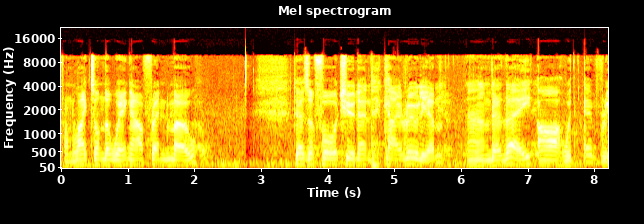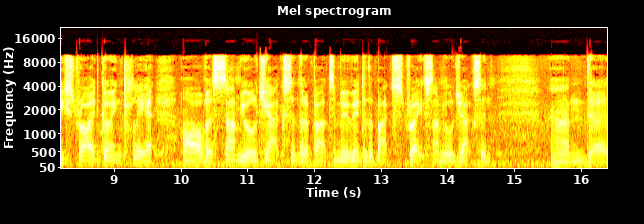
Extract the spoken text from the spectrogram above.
from light on the wing, our friend Mo. Desert Fortune and Caeruleum and uh, they are with every stride going clear of uh, Samuel Jackson. They're about to move into the back straight. Samuel Jackson and uh,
